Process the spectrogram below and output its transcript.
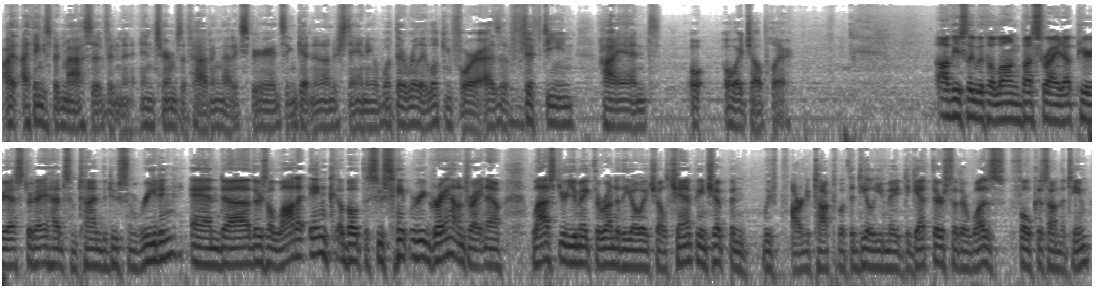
I, I think it's been massive in in terms of having that experience and getting an understanding of what they're really looking for as a 15 high end OHL player obviously with a long bus ride up here yesterday had some time to do some reading and uh, there's a lot of ink about the sault ste. Marie greyhounds right now. Last year you make the run to the ohl championship and we've already talked about the deal you made to get there so there was focus on the team.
